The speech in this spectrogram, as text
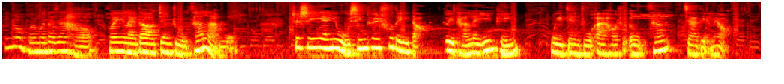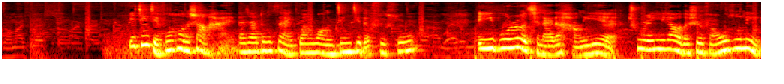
听众朋友们，大家好，欢迎来到建筑午餐栏目。这是一言一五新推出的一档对谈类音频，为建筑爱好者的午餐加点料。疫情解封后的上海，大家都在观望经济的复苏。第一波热起来的行业，出人意料的是房屋租赁。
